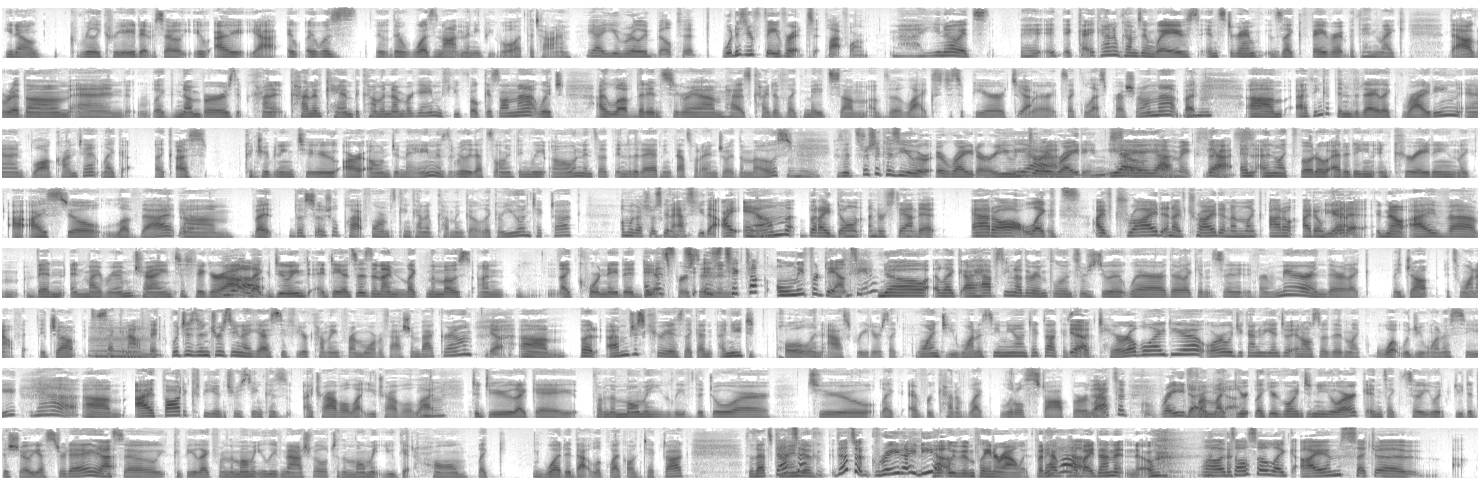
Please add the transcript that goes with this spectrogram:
you know really creative. So it, I yeah, it, it was it, there was not many people at the time. yeah you really built it what is your favorite platform Uh, You know, it's it, it it kind of comes in waves. Instagram is like favorite, but then like the algorithm and like numbers, it kind of kind of can become a number game if you focus on that. Which I love that Instagram has kind of like made some of the likes disappear to Yeah. where it's like less pressure on that. But um, I think at the end of the day, like writing and blog content, like like us contributing to our own domain is really that's the only thing we own and so at the end of the day i think that's what i enjoy the most because it's especially because you're a writer you Yeah. enjoy writing yeah, so yeah, yeah. that makes sense Yeah, and and like photo editing and curating, like I, I still love that. Yeah. Um, but the social platforms can kind of come and go. Like, are you on TikTok? Oh my gosh, I was going to ask you that. I am, but I don't understand it at all. Like it's, I've tried and I've tried and I'm like I don't I don't get it. No, I've um, been in my room trying to figure Yeah. out like doing dances, and I'm like the most un like coordinated dance is, person. is and- TikTok only for dancing? No, like I have seen other influencers do it where they're like in, sitting in front of a mirror and they're like they jump, it's one outfit. They jump, it's a second Mm. outfit, which is interesting, I guess, if you're coming from more of a fashion background. Yeah. Um, but I'm just curious, like I, I need to poll and ask readers, like, one, do you want to see me on TikTok? Is Yeah. that a terrible idea, or would you kind of be into it? And also, then like, what would you want to see? Yeah. Um, I thought it could be interesting because I travel a lot. You travel a lot Mm-hmm. to do like a from the moment you leave the door to like every kind of like little stop or That's like a great from idea. like you're like you're going to New York and it's like so you went you did the show yesterday Yeah. and so it could be like from the moment you leave Nashville to the moment you get home like what did that look like on TikTok? So that's, that's kind a of that's a great idea. what we've been playing around with. But have, have I done it? No. well, it's also like I am such a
